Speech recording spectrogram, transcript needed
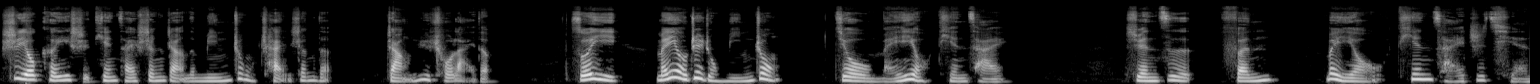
是由可以使天才生长的民众产生的、长育出来的。所以，没有这种民众，就没有天才。选自《坟未有天才之前》。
